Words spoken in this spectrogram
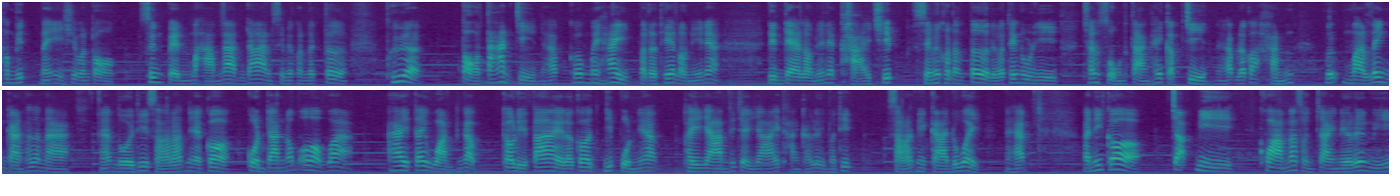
ธมิตรในเอเชียตะวันออก ซึ่งเป็นมหาอำนาจด้านเซมิคอนดักเตอร์เพื่อต่อต้านจีนนะครับ ก็ไม่ให้ประเทศเหล่านี้เนี่ยดินแดนเหล่านี้เนี่ยขายชิปเซมิคอนดักเตอร์หรือว่าเทคโนโลยีชั้นสูงต่างๆให้กับจีนนะครับ แล้วก็หันมาเร่งการพัฒนานะโดยที่สหรัฐเนี่ยก็กดดันอ้อมๆว่าให้ไต้หวันกับ เกาหลีใต้แล้วก็ญี่ปุ่นเนี่ยพยายามที่จะย้ายฐานการผลิตมาที่สหรัฐอเมริกาด้วยนะครับ อันนี้ก็จะมีความน่าสนใจในเรื่องนี้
